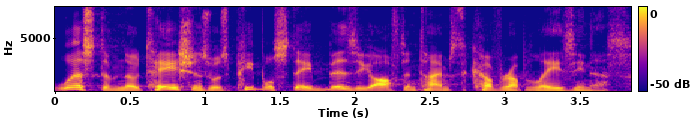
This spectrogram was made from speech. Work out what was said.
list of notations was people stay busy oftentimes to cover up laziness.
